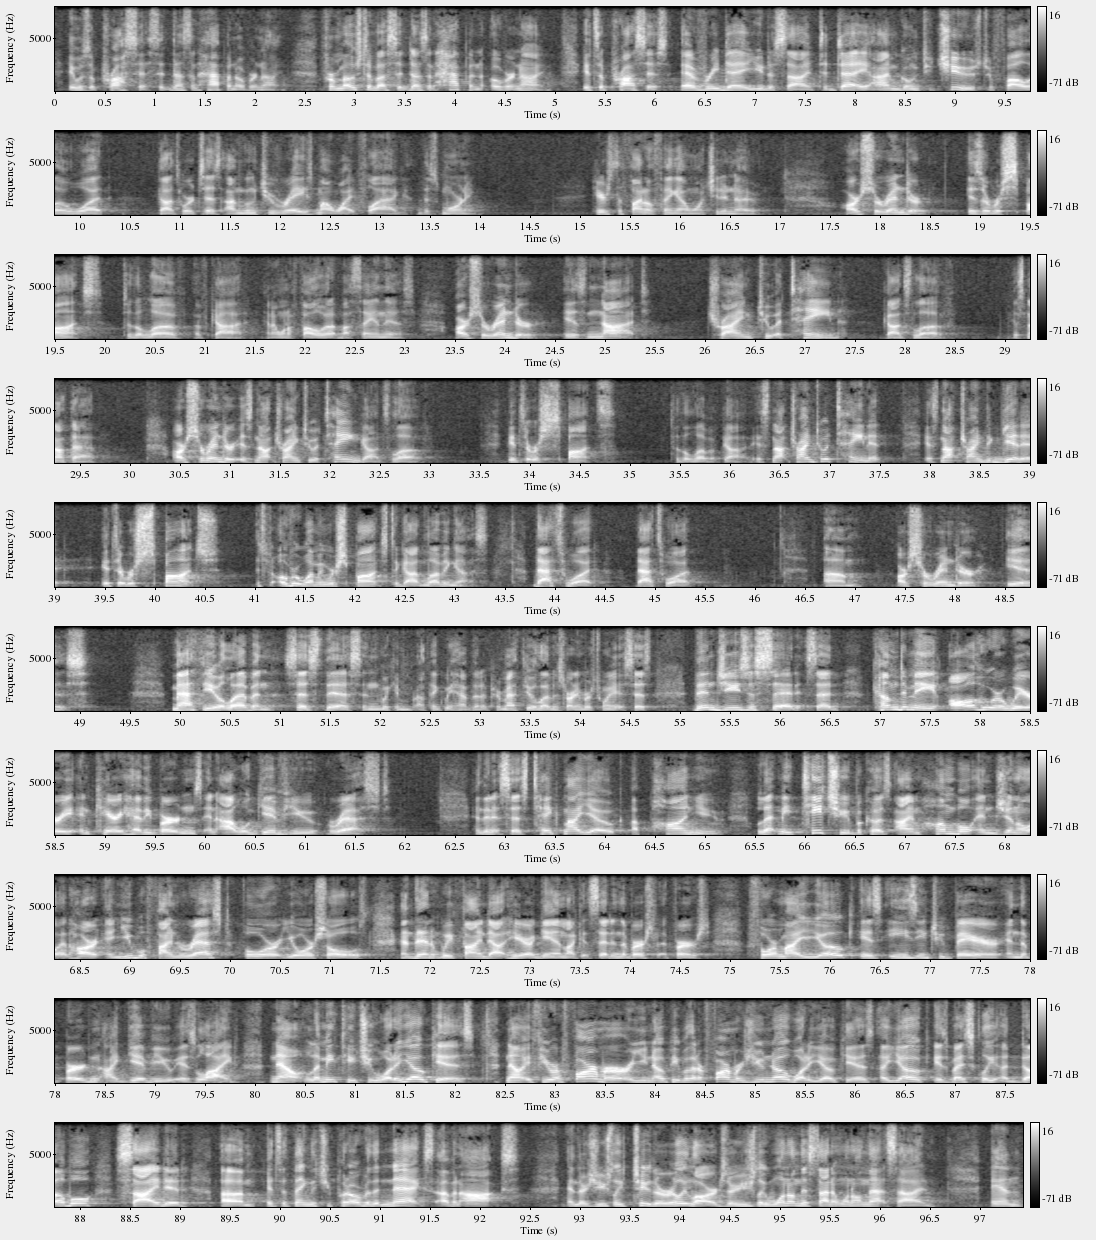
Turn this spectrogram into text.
It was a process. It doesn't happen overnight. For most of us, it doesn't happen overnight. It's a process. Every day you decide, today I'm going to choose to follow what God's word says. I'm going to raise my white flag this morning. Here's the final thing I want you to know our surrender is a response to the love of God. And I want to follow it up by saying this Our surrender is not trying to attain God's love. It's not that. Our surrender is not trying to attain God's love, it's a response to the love of God. It's not trying to attain it, it's not trying to get it, it's a response. It's an overwhelming response to God loving us. That's what, that's what um, our surrender is. Matthew 11 says this, and we can, I think we have that up here. Matthew 11, starting verse 28, it says, Then Jesus said, it said, Come to me, all who are weary and carry heavy burdens, and I will give you rest. And then it says, Take my yoke upon you. Let me teach you, because I am humble and gentle at heart, and you will find rest for your souls. And then we find out here again, like it said in the verse at first, For my yoke is easy to bear, and the burden I give you is light. Now, let me teach you what a yoke is. Now, if you're a farmer or you know people that are farmers, you know what a yoke is. A yoke is basically a double sided, um, it's a thing that you put over the necks of an ox and there's usually two. They're really large. They're usually one on this side and one on that side. And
